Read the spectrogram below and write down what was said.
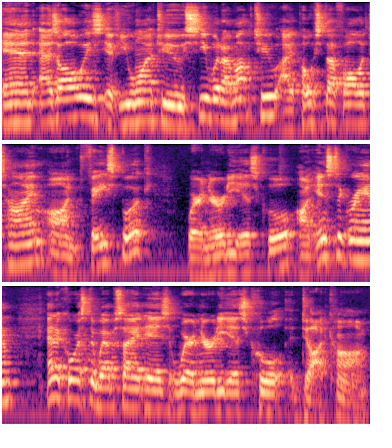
And as always, if you want to see what I'm up to, I post stuff all the time on Facebook, where nerdy is cool, on Instagram, and of course the website is where nerdyiscool.com.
